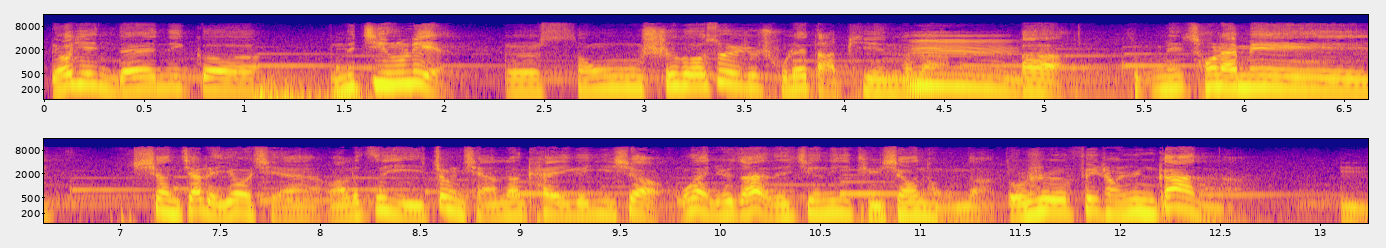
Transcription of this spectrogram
了解你的那个你的经历，呃，从十多岁就出来打拼了吧，嗯啊，没从来没向家里要钱，完了自己挣钱了开一个艺校，我感觉咱俩的经历挺相同的，都是非常认干的，嗯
